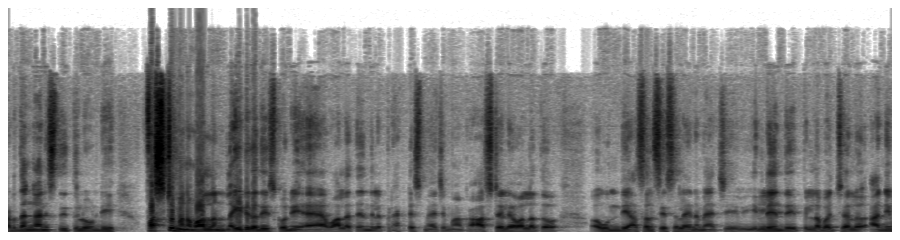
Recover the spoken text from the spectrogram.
అర్థం కాని స్థితిలో ఉండి ఫస్ట్ మన వాళ్ళని లైట్గా తీసుకొని వాళ్ళతో ఏంది ప్రాక్టీస్ మ్యాచ్? మాకు ఆస్ట్రేలియా వాళ్ళతో ఉంది అసలు సీసలైన మ్యాచ్ వీళ్ళేంది పిల్ల బచ్చాలు అని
